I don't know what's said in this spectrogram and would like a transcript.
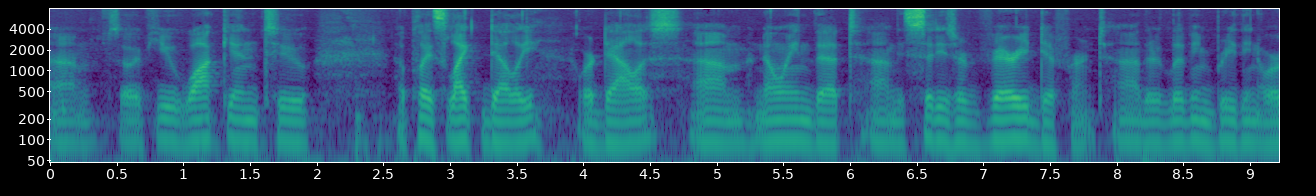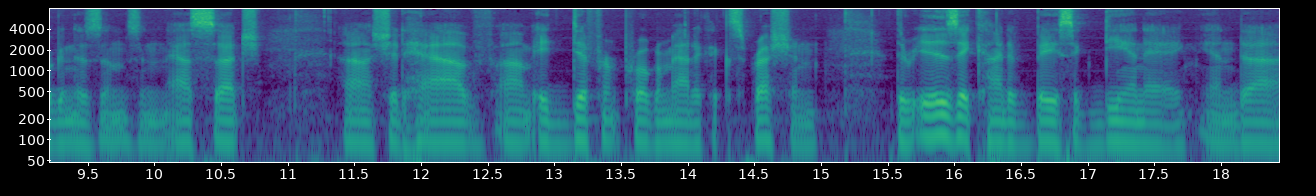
Um, so if you walk into a place like Delhi or Dallas, um, knowing that um, these cities are very different, uh, they're living, breathing organisms, and as such, uh, should have um, a different programmatic expression. There is a kind of basic DNA, and uh,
